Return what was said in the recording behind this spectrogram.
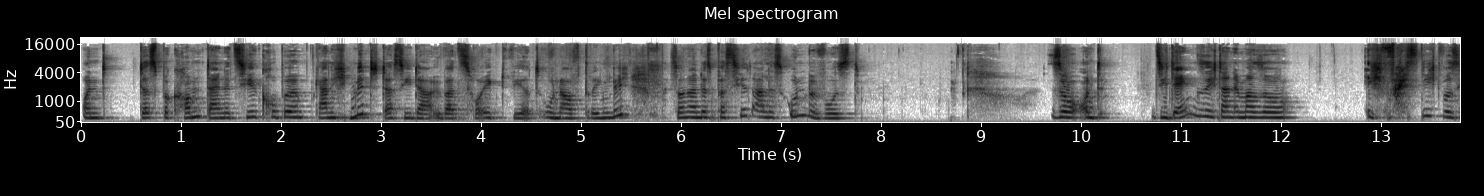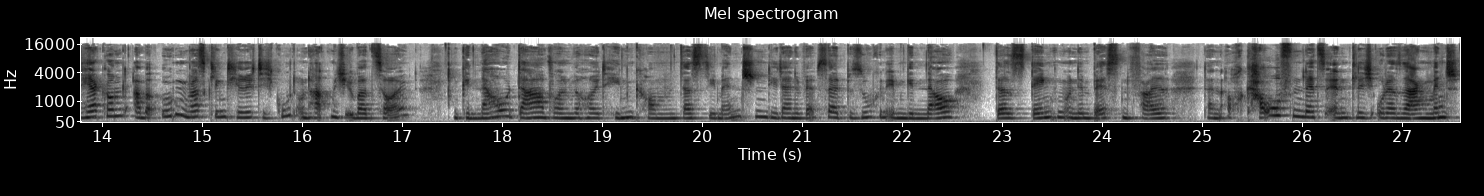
und das bekommt deine Zielgruppe gar nicht mit, dass sie da überzeugt wird, unaufdringlich, sondern das passiert alles unbewusst. So, und sie denken sich dann immer so, ich weiß nicht, wo es herkommt, aber irgendwas klingt hier richtig gut und hat mich überzeugt. Und genau da wollen wir heute hinkommen, dass die Menschen, die deine Website besuchen, eben genau das denken und im besten Fall dann auch kaufen letztendlich oder sagen, Mensch,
